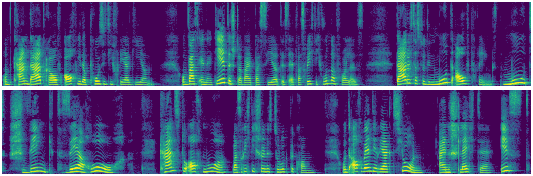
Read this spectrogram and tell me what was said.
und kann darauf auch wieder positiv reagieren. Und was energetisch dabei passiert, ist etwas richtig Wundervolles. Dadurch, dass du den Mut aufbringst, Mut schwingt sehr hoch, kannst du auch nur was richtig Schönes zurückbekommen. Und auch wenn die Reaktion eine schlechte ist,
